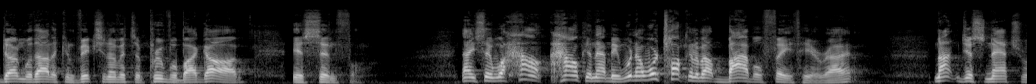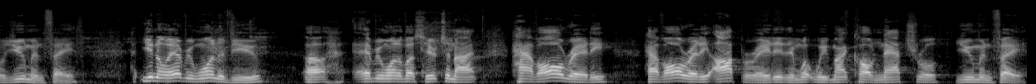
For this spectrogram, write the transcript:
done without a conviction of its approval by God is sinful. Now you say, well, how, how can that be? Now we're talking about Bible faith here, right? Not just natural human faith. You know, every one of you, uh, every one of us here tonight, have already have already operated in what we might call natural human faith.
